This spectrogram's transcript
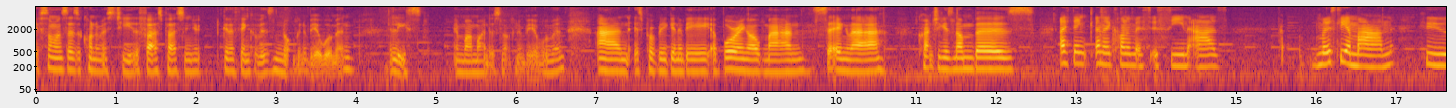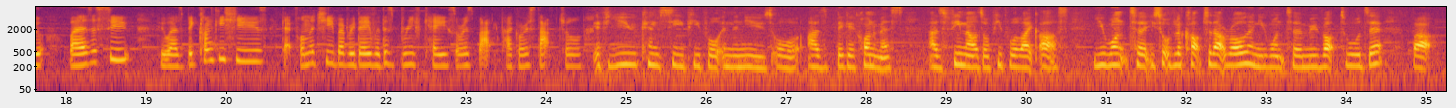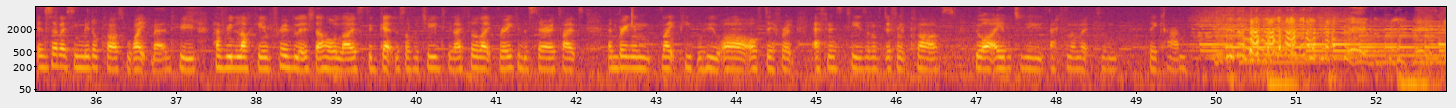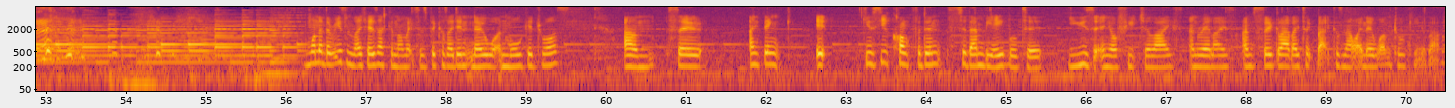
if someone says economist to you, the first person you're going to think of is not going to be a woman, at least in my mind it's not going to be a woman. And it's probably going to be a boring old man sitting there crunching his numbers. I think an economist is seen as mostly a man who wears a suit, who wears big clunky shoes, gets on the tube every day with his briefcase or his backpack or his satchel. If you can see people in the news or as big economists, as females or people like us, you want to, you sort of look up to that role and you want to move up towards it. But instead, I see middle class white men who have been lucky and privileged their whole lives to get this opportunity. And I feel like breaking the stereotypes and bringing like people who are of different ethnicities and of different class who are able to do economics and they can. One of the reasons I chose economics is because I didn't know what a mortgage was. Um, so I think it gives you confidence to then be able to use it in your future life and realize I'm so glad I took that because now I know what I'm talking about.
